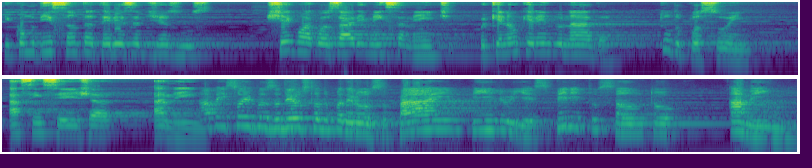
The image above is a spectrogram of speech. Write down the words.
que, como diz Santa Teresa de Jesus, chegam a gozar imensamente, porque não querendo nada, tudo possuem. Assim seja. Amém. Abençoe-vos o Deus Todo-Poderoso, Pai, Filho e Espírito Santo. Amém.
